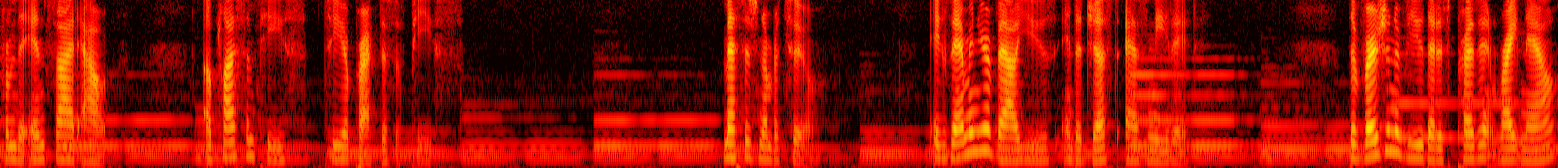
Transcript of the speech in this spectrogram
from the inside out. Apply some peace to your practice of peace. Message number two Examine your values and adjust as needed. The version of you that is present right now,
